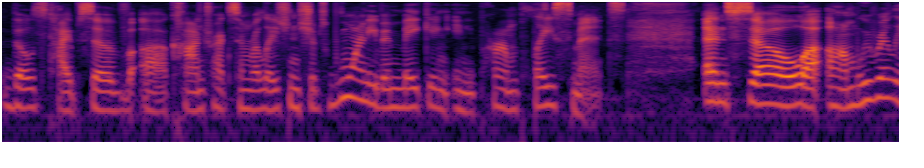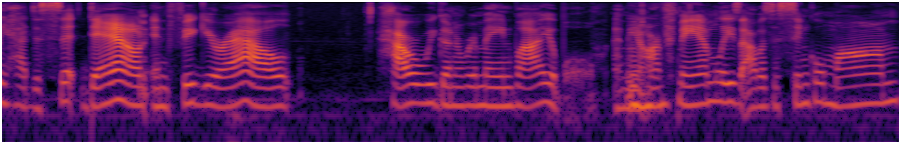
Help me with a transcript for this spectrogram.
those types of uh, contracts and relationships we weren't even making any perm placements and so um, we really had to sit down and figure out how are we going to remain viable i mean mm-hmm. our families i was a single mom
